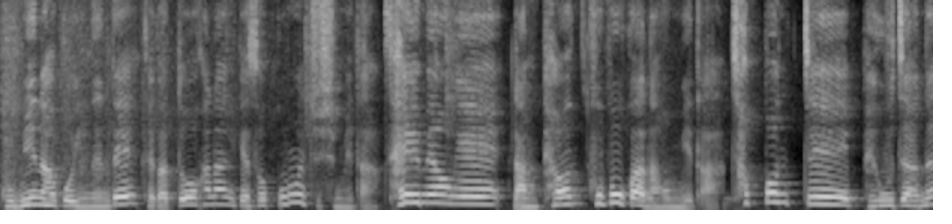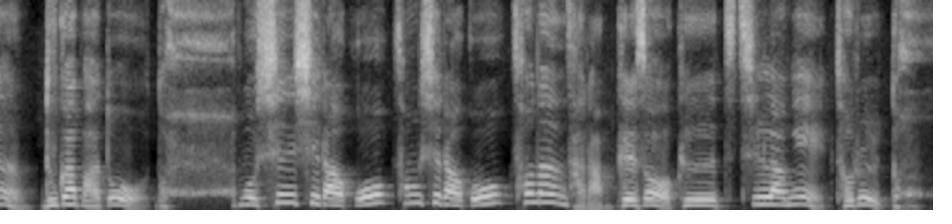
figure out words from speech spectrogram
고민하고 있는데 제가 또 하나님께서 꿈을 주십니다. 세 명의 남편 후보가 나옵니다. 첫 번째 배우자는 누가 봐도 너무 신실하고 성실하고 선한 사람. 그래서 그 신랑이 저를 너무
